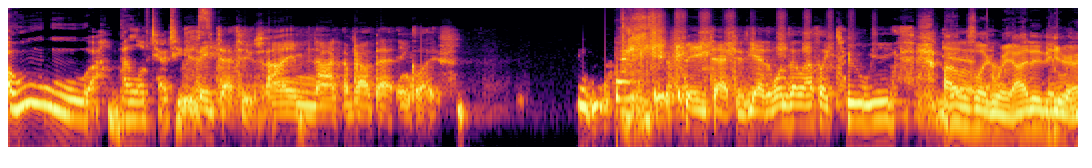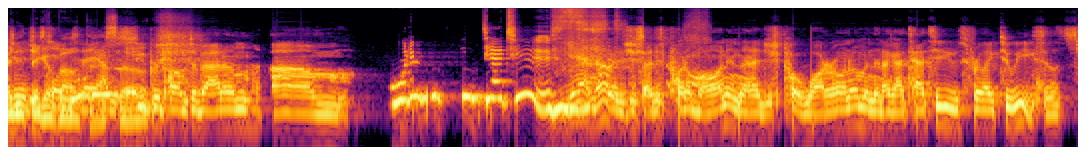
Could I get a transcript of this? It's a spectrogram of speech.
Oh, I love tattoos. Fake tattoos. I am not about that ink life. fake tattoos. Yeah, the ones that last like two weeks. Yeah, I was like, no. wait, I didn't hear anything about today. this. I'm so. super pumped about them. Um, what are these tattoos? Yeah, no, it's just I just put them on and then I just put water on them and then I got tattoos for like two weeks. It's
